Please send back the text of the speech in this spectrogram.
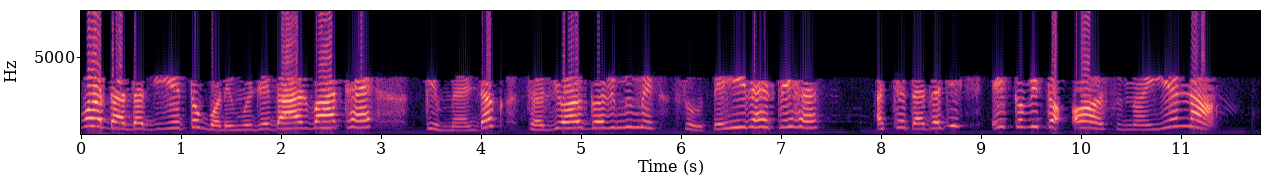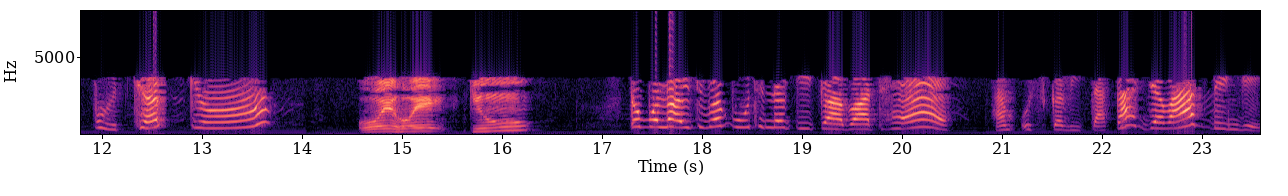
वाह दादाजी, ये तो बड़ी मज़ेदार बात है कि मेंढक सर्दी और गर्मी में सोते ही रहते हैं। अच्छा दादाजी एक कविता और सुनाइए ना। पूछा क्यों? ओए होए क्यों? तो बोला इसमें पूछने की क्या बात है? हम उस कविता का जवाब देंगे।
